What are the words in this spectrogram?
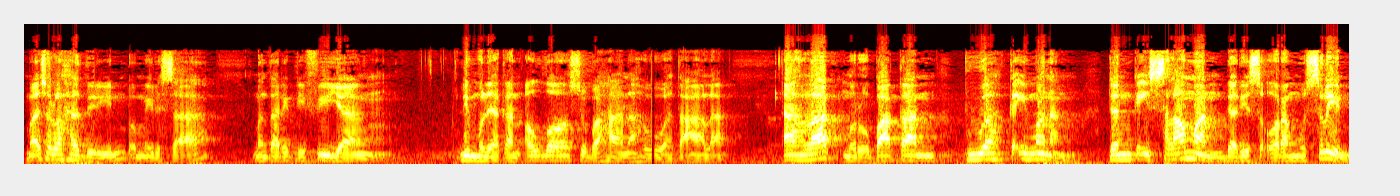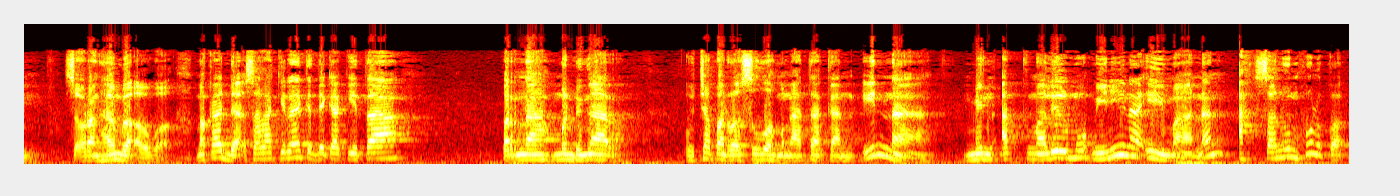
Masyaallah hadirin, pemirsa Mentari TV yang dimuliakan Allah Subhanahu wa taala. Akhlak merupakan buah keimanan dan keislaman dari seorang muslim seorang hamba Allah. Maka tidak salah kiranya ketika kita pernah mendengar ucapan Rasulullah mengatakan inna min akmalil mu'minina imanan ahsanum hulqa.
